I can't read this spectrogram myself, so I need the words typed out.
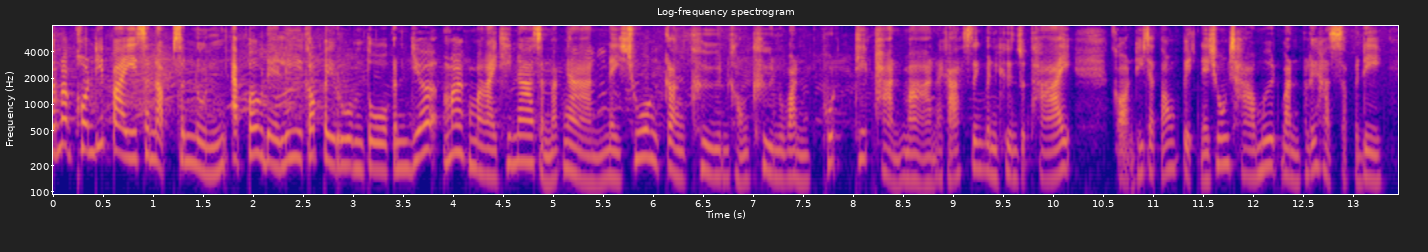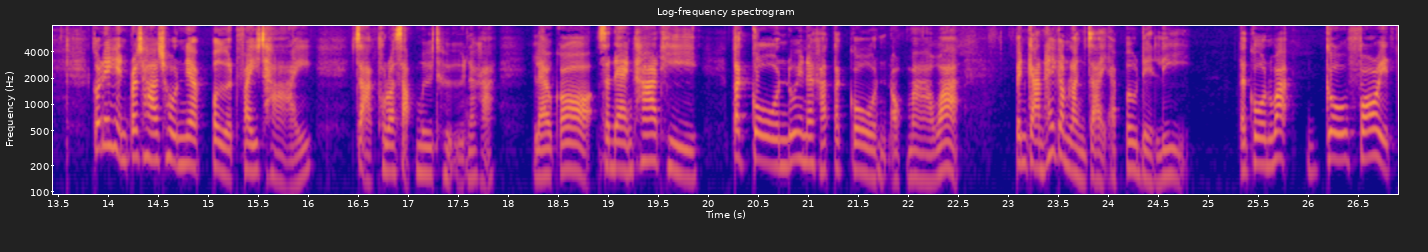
สำหรับคนที่ไปสนับสนุน Apple Daily ก็ไปรวมตัวกันเยอะมากมายที่หน้าสำนักงานในช่วงกลางคืนของคืนวันพุธที่ผ่านมานะคะ ซึ่งเป็นคืนสุดท้าย ก่อนที่จะต้องปิดในช่วงเช้ามืดวันพฤหัสบดี ก็ได้เห็นประชาชนเนี่ยเปิดไฟฉายจากโทรศัพท์มือถือนะคะ แล้วก็แสดงท่าทีตะโกนด้วยนะคะ ตะโกนออกมาว่า เป็นการให้กำลังใจ Apple Daily ตะโกนว่า go for it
